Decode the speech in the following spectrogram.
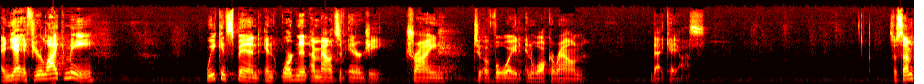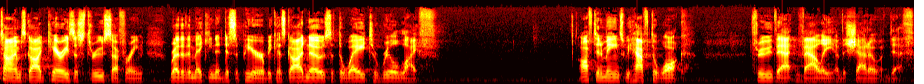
And yet, if you're like me, we can spend inordinate amounts of energy trying to avoid and walk around that chaos. So sometimes God carries us through suffering rather than making it disappear because God knows that the way to real life often means we have to walk through that valley of the shadow of death.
